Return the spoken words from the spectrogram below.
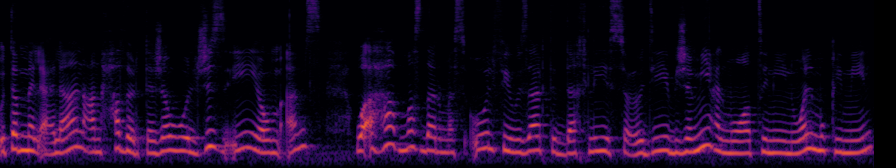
وتم الإعلان عن حظر تجول جزئي يوم أمس وأهاب مصدر مسؤول في وزارة الداخلية السعودية بجميع المواطنين والمقيمين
